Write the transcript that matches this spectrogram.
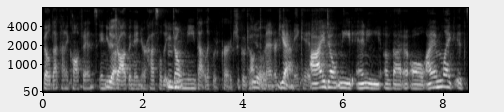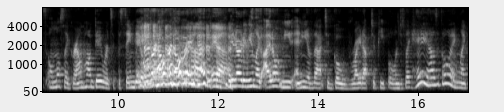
build that kind of confidence in your Yeah. job and in your hustle that you don't mm-hmm. need that liquid courage to go talk Yeah. to men or to Yeah, get naked. I don't need any of that at all. I am like it's almost like Groundhog Day, where it's like the same day over and over and over again. yeah. You know what I mean? Like I don't need any of that to go right up to people and just be like, "Hey, how's it going?" Like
